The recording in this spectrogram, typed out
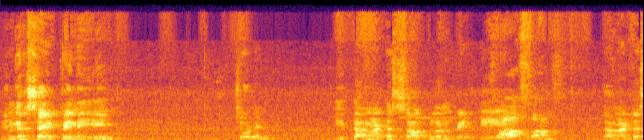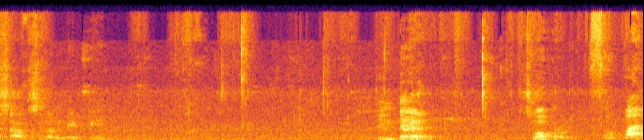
ఫింగర్స్ అయిపోయినాయి. చూడండి. ఈ టమాటా సాకులను పెట్టి టమాటా సాక్స్లను పెట్టి తింటే సూపర్. సూపర్.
